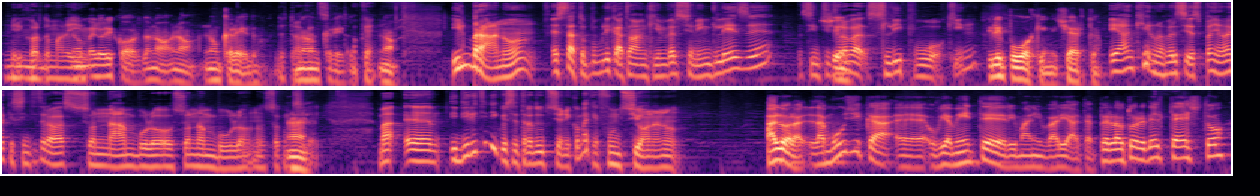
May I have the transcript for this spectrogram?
mi ricordo male io. Non me lo ricordo, no, no, non credo. Non credo. Okay. No. Il brano è stato pubblicato anche in versione inglese, si intitolava sì. Sleepwalking. Sleepwalking, certo. E anche in una versione spagnola che si intitolava Sonnambulo o Sonnambulo, non so come eh. si legge. Ma eh, i diritti di queste traduzioni com'è che funzionano? Allora, la musica eh, ovviamente rimane invariata. Per l'autore del testo,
